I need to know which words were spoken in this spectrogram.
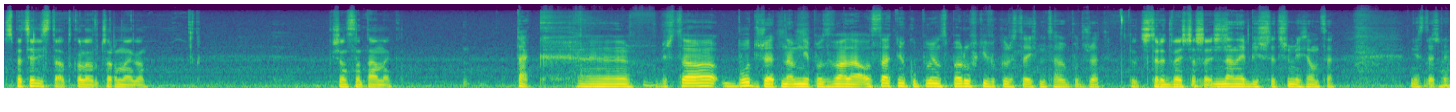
specjalista od koloru czarnego. Ksiądz Natanek. Tak. E, wiesz co, budżet nam nie pozwala. Ostatnio kupując parówki wykorzystaliśmy cały budżet. To 4,26. Na najbliższe trzy miesiące. Niestety.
